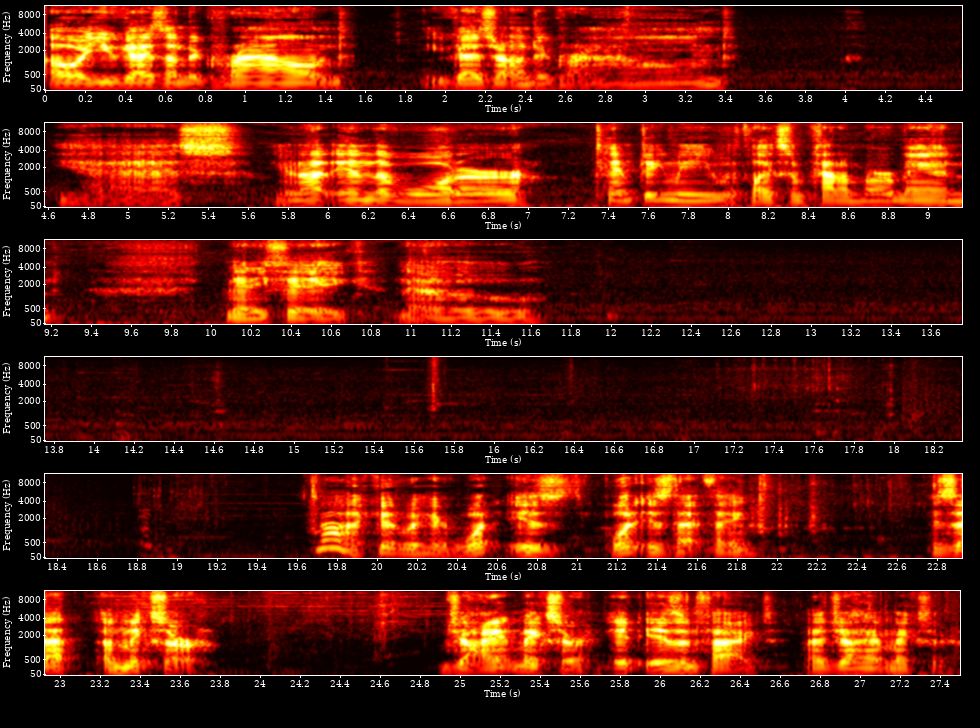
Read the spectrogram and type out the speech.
Oh, are you guys underground? You guys are underground. Yes. You're not in the water tempting me with like some kind of merman minifig. No. Ah, good, we're here. What is what is that thing? Is that a mixer? Giant mixer. It is in fact a giant mixer.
